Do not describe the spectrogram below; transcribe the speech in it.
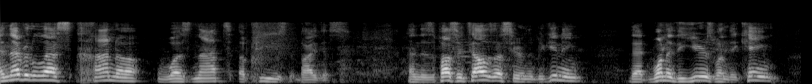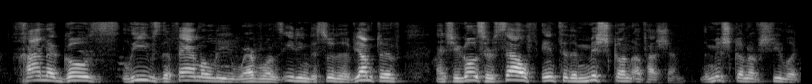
And nevertheless, Chana was not appeased by this. And as the pasuk tells us here in the beginning, that one of the years when they came, Chana goes, leaves the family where everyone's eating the Suda of Yom Tov, and she goes herself into the Mishkan of Hashem, the Mishkan of Shiloh.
